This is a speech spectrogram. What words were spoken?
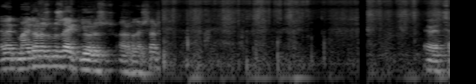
Evet maydanozumuzu da ekliyoruz arkadaşlar. Evet.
